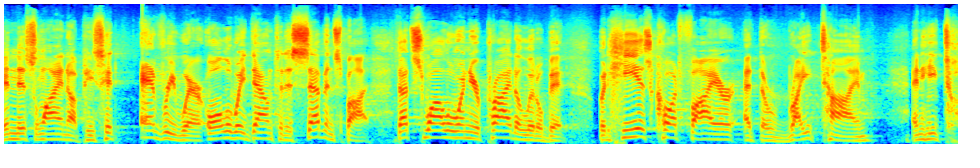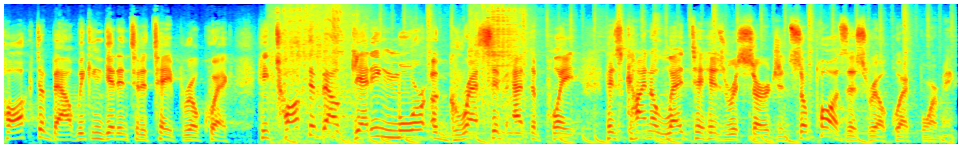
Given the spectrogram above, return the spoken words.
in this lineup. He's hit everywhere, all the way down to the seven spot. That's swallowing your pride a little bit. But he has caught fire at the right time and he talked about, we can get into the tape real quick. He talked about getting more aggressive at the plate has kind of led to his resurgence. So pause this real quick for me.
